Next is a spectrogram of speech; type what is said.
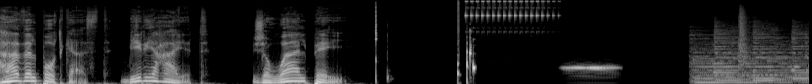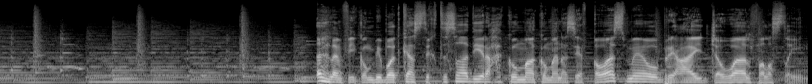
هذا البودكاست برعاية جوال باي أهلا فيكم ببودكاست اقتصادي راح اكون معكم أنا سيف قواسمة وبرعاية جوال فلسطين.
